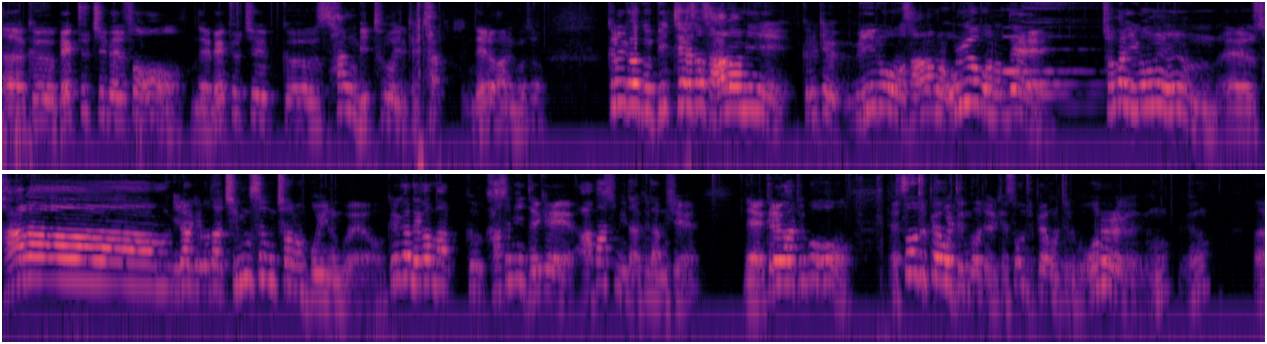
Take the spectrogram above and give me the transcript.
에, 그 맥주집에서 네, 맥주집 그 상 밑으로 이렇게 탁 내려가는 거죠. 그러니까 그 밑에서 사람이 그렇게 위로 사람을 올려보는데 정말 이거는 에, 사람이라기보다 짐승처럼 보이는 거예요. 그러니까 내가 막 그 가슴이 되게 아팠습니다 그 당시에. 네, 그래가지고 소주병을 든 거죠. 이렇게 소주병을 들고 오늘 응? 응? 어,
